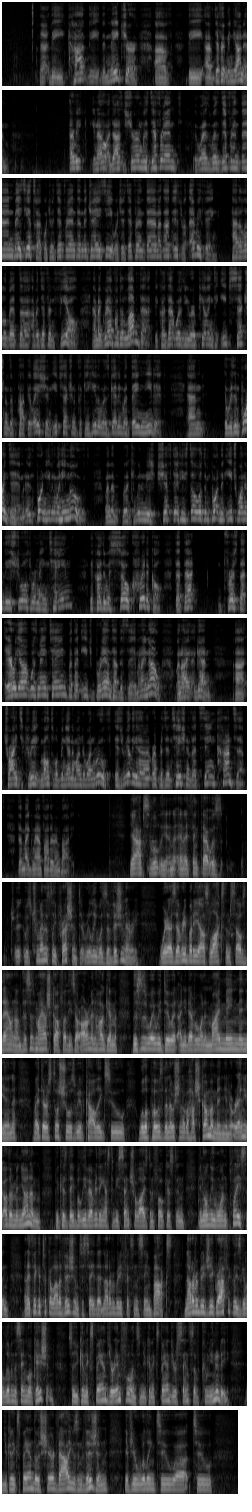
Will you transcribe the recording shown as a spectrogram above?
the the the, the nature of the of different minyanim. Every you know, Adas Shurin was different. It was was different than Beis Yitzchak, which was different than the JC, which is different than Adat Israel. Everything had a little bit uh, of a different feel. And my grandfather loved that because that was you were appealing to each section of the population. Each section of the Kehila was getting what they needed. And it was important to him. And it was important even when he moved. When the, when the community shifted, he still was important that each one of these shuls were maintained because it was so critical that that first that area was maintained, but that each brand had the same. And I know when I again uh, tried to create multiple binyanim under one roof is really a representation of that same concept that my grandfather embodied. Yeah, absolutely, and and I think that was it was tremendously prescient. It really was a visionary whereas everybody else locks themselves down on this is my hashkafa, these are our minhagim, this is the way we do it. I need everyone in my main minyan, right? There are still shuls. We have colleagues who will oppose the notion of a hashkama minyan or any other minyanim because they believe everything has to be centralized and focused in, in only one place. And and I think it took a lot of vision to say that not everybody fits in the same box. Not everybody geographically is going to live in the same location. So you can expand your influence and you can expand your sense of community and you can expand those shared values and vision if you're willing to. Uh, to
